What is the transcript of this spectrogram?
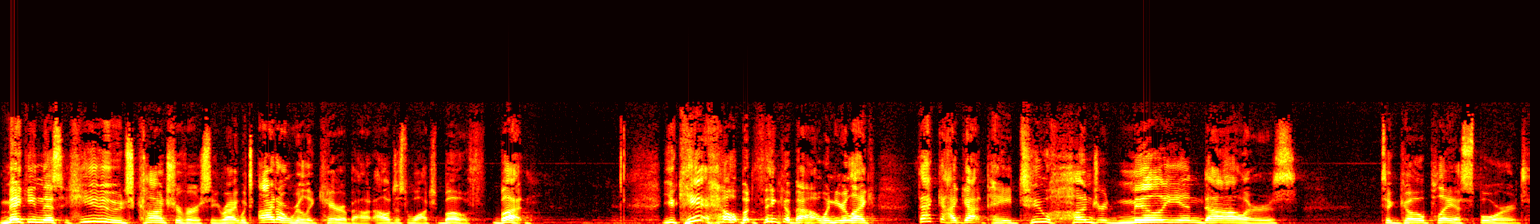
making this huge controversy, right? Which I don't really care about. I'll just watch both. But you can't help but think about when you're like, that guy got paid $200 million to go play a sport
